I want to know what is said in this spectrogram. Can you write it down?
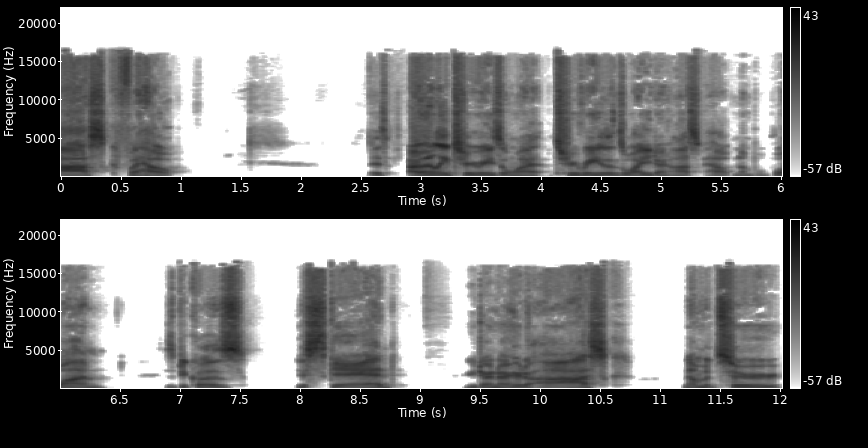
ask for help. There's only two reasons why two reasons why you don't ask for help. Number one is because you're scared, you don't know who to ask. Number two,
